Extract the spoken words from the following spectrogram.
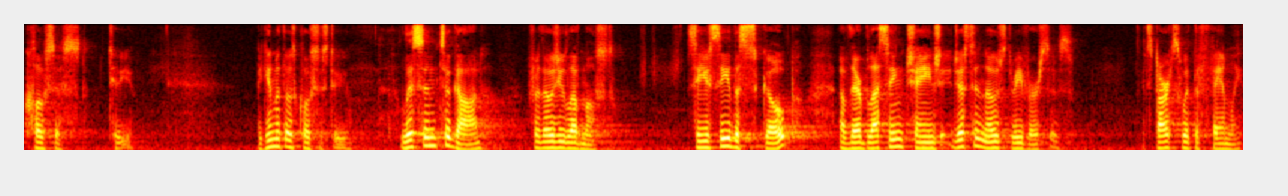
closest to you. Begin with those closest to you. Listen to God for those you love most. See, you see the scope of their blessing change just in those three verses. It starts with the family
